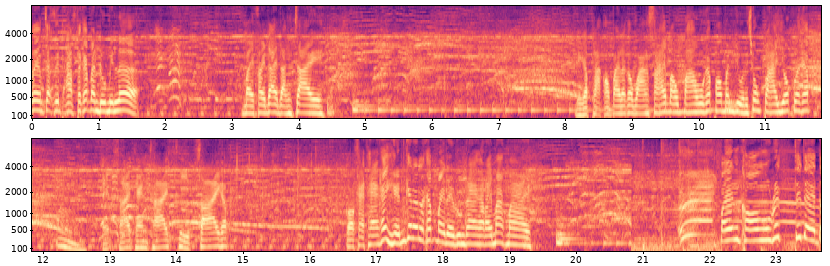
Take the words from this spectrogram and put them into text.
เริ่มจะอึดอัดนะครับแอนดรูมิลเลอร์ ไม่ค่อยได้ดังใจ นี่ก็ผลักออกไปแล้วก็วางซ้ายเบาๆครับเพราะมันอยู่ในช่วงปลายยกแล้วครับอืมเตะซ้ายแทงท้ายถีบซ้ายครับ ก็แค่แทงให้เห็นแค่นั้นแหละครับ ไม่ได้รุนแรงอะไรมากมาย เป็นของริทธิเดชได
